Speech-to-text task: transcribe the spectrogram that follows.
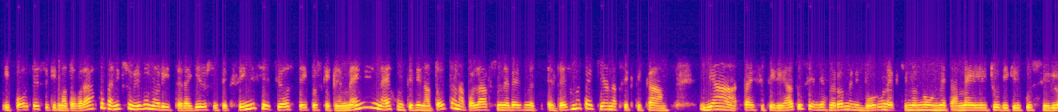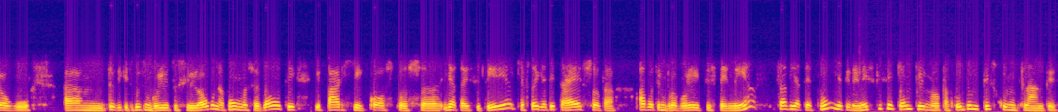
Οι πόρτες του κινηματογράφου θα ανοίξουν λίγο νωρίτερα γύρω στις 6.30 έτσι ώστε οι προσκεκλημένοι να έχουν τη δυνατότητα να απολαύσουν εδέσματα και αναψυκτικά. Για τα εισιτήριά τους, οι ενδιαφερόμενοι μπορούν να επικοινωνούν με τα μέλη του Διοικητικού Συλλόγου του Διοικητικού Συμβουλίου του Συλλόγου. Να πούμε όμως εδώ ότι υπάρχει κόστος ε, για τα εισιτήρια και αυτό γιατί τα έσοδα από την προβολή της ταινίας θα διατεθούν για την ενίσχυση των πλημμυροπαθούντων της Κουνισλάντη.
